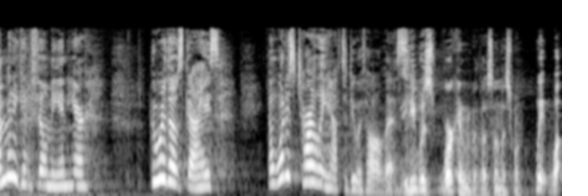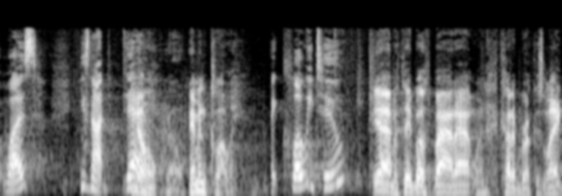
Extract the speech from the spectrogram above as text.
Somebody gonna get to fill me in here? Who are those guys? And what does Charlie have to do with all this? He was working with us on this one. Wait, what was? He's not dead. No, no. Him and Chloe. Wait, Chloe too? Yeah, but they both bowed out when Cutter broke his leg.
